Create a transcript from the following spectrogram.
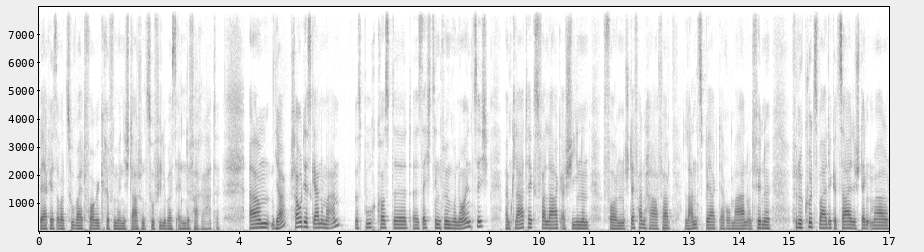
wäre jetzt aber zu weit vorgegriffen, wenn ich da schon zu viel übers Ende verrate. Ähm, ja, schau dir es gerne mal an. Das Buch kostet äh, 16,95 beim Klartext Verlag erschienen von Stefan Hafer, Landsberg, der Roman. Und eine, für eine kurzweilige Zeit, ich denke mal,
